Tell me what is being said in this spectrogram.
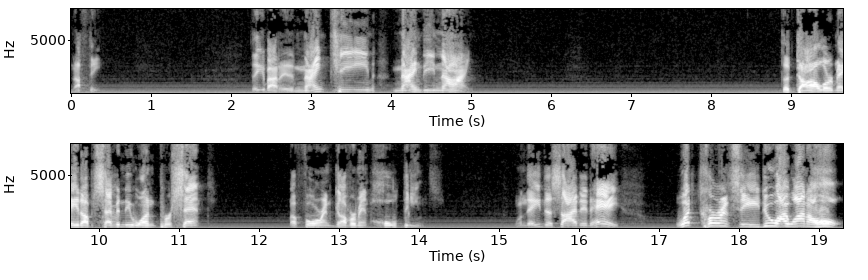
Nothing. Think about it. In 1999, the dollar made up 71% of foreign government holdings. When they decided, hey, what currency do I want to hold?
